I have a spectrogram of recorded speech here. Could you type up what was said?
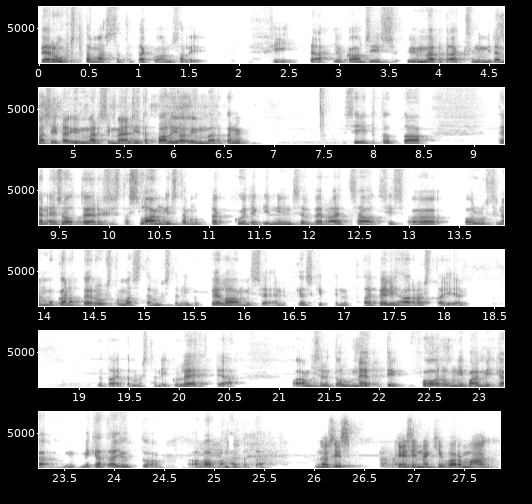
perustamassa tätä konsolifittä, joka on siis ymmärtääkseni, mitä mä siitä ymmärsin. Mä en siitä paljon ymmärtänyt siitä tota, teidän esoteerisesta slangista, mutta kuitenkin niin sen verran, että sä oot siis ollut siinä mukana perustamassa tämmöistä niin pelaamiseen keskittynyt tai peliharrastajien jotain tämmöistä niin lehteä, vai onko se nyt ollut nettifoorumi vai mikä, mikä tämä juttu on? Avaa vähän tätä. No siis ensinnäkin varmaan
